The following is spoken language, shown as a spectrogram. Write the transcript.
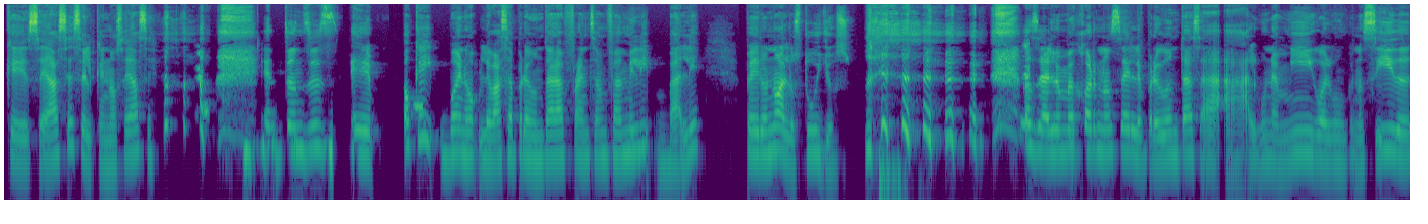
que se hace es el que no se hace. Entonces, eh, ok, bueno, le vas a preguntar a Friends and Family, vale, pero no a los tuyos. o sea, a lo mejor, no sé, le preguntas a, algún amigo, algún conocido,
